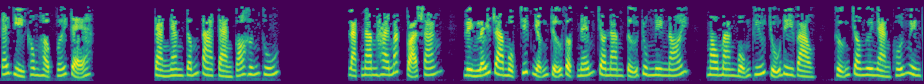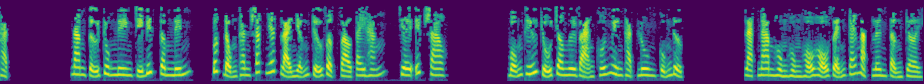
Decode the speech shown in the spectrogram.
cái gì không hợp với trẻ càng ngăn cấm ta càng có hứng thú. Lạc Nam hai mắt tỏa sáng, liền lấy ra một chiếc nhẫn trữ vật ném cho nam tử trung niên nói, mau mang bổn thiếu chủ đi vào, thưởng cho ngươi ngàn khối nguyên thạch. Nam tử trung niên chỉ biết tâm nín, bất động thanh sắc nhét lại nhẫn trữ vật vào tay hắn, chê ít sao. Bổn thiếu chủ cho ngươi vạn khối nguyên thạch luôn cũng được. Lạc Nam hùng hùng hổ hổ vểnh cái mặt lên tận trời.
